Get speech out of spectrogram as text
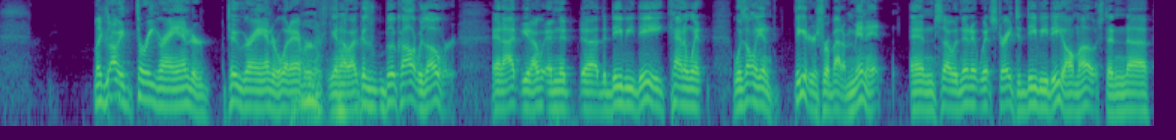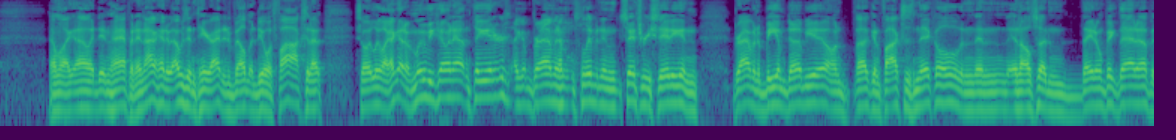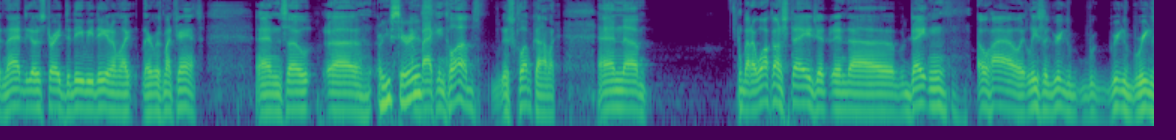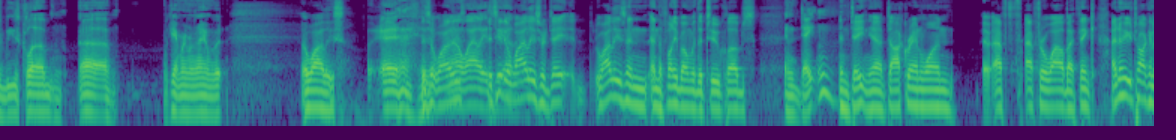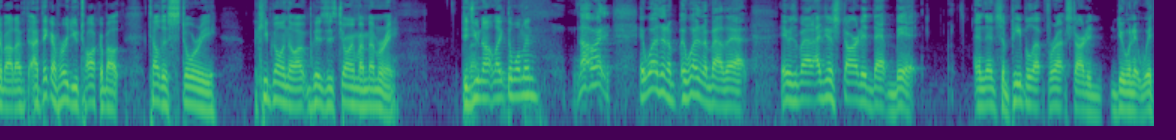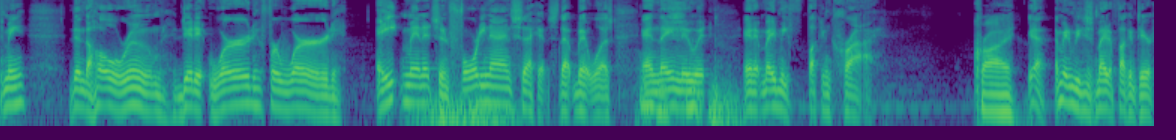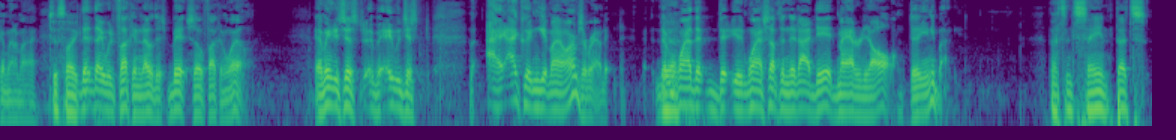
like probably three grand or two grand or whatever, you know, because blue collar was over, and I, you know, and the uh, the DVD kind of went was only in theaters for about a minute, and so and then it went straight to DVD almost, and uh, I'm like, oh, it didn't happen. And I had, I was in here. I had a development deal with Fox, and I, so it looked like I got a movie coming out in theaters. Like I'm driving, I'm living in Century City and driving a BMW on fucking Fox's nickel, and then and all of a sudden they don't pick that up, and that goes straight to DVD, and I'm like, there was my chance. And so, uh, Are you serious? I'm back in clubs, this club comic, and um, but I walk on stage at in uh, Dayton, Ohio, at Lisa Griggs, Griggs, Grigsby's club. Uh, I can't remember the name of it. Uh, Wiley's. Uh, Is it Wiley's? No, Wiley's. It's either. Wiley's or da- Wiley's and, and the Funny Bone were the two clubs in Dayton. in Dayton. Yeah, Doc ran one after after a while, but I think I know who you're talking about. I've, I think I've heard you talk about tell this story. Keep going though, because it's jarring my memory. Did you not like the woman? No, it, wasn't. A, it wasn't about that. It was about I just started that bit, and then some people up front started doing it with me. Then the whole room did it word for word, eight minutes and forty nine seconds. That bit was, and they knew it, and it made me fucking cry. Cry, Yeah, I mean, we just made a fucking tear come out of my eye. just like that they would fucking know this bit so fucking well. I mean, it's just it was just I, I couldn't get my arms around it. The, Yeah. Why that, that why something that I did mattered at all to anybody. That's insane. That's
